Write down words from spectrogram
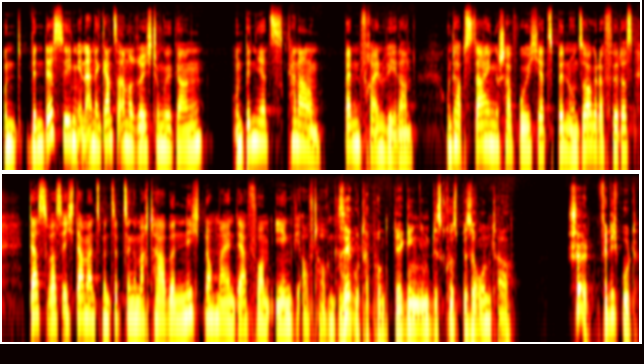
und bin deswegen in eine ganz andere Richtung gegangen und bin jetzt, keine Ahnung, bei den Freien Wählern und habe es dahin geschafft, wo ich jetzt bin und sorge dafür, dass das, was ich damals mit 17 gemacht habe, nicht nochmal in der Form irgendwie auftauchen kann. Sehr guter Punkt. Der ging im Diskurs bisher unter. Schön, finde ich gut.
